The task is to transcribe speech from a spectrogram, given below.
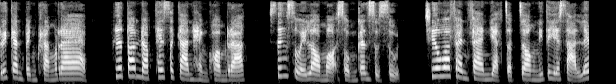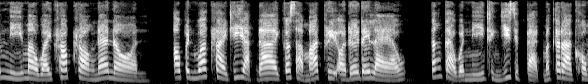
ด้วยกันเป็นครั้งแรก เพื่อต้อนรับเทศกาลแห่งความรัก ซึ่งสวยหล่อเหมาะสมกันสุดๆ เชื่อว่าแฟนๆ อยากจับจองนิตยสารเล่มนี้มาไว้ครอบครองแน่นอน เอาเป็นว่าใครที่อยากได้ก็สามารถพรีออเดอร์ได้แล้ว ตั้งแต่วันนี้ถึง 28 มกราคม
